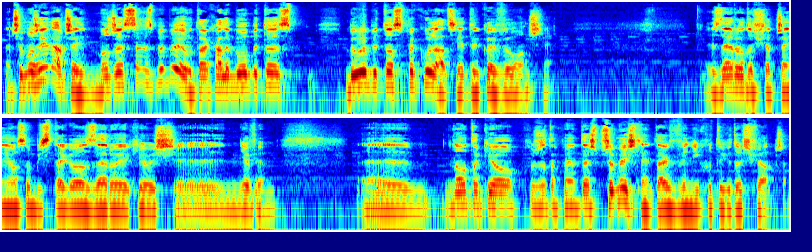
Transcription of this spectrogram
Znaczy, może inaczej, może sens by był, tak? Ale byłoby to, byłyby to spekulacje tylko i wyłącznie. zero doświadczenia osobistego, zero jakiegoś, e, nie wiem, e, no takiego, że tak powiem, też przemyśleń, tak, w wyniku tych doświadczeń.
